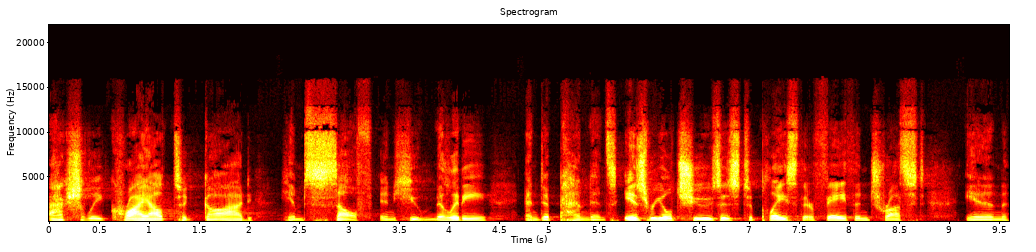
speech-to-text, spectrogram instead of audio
actually cry out to God Himself in humility and dependence. Israel chooses to place their faith and trust in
